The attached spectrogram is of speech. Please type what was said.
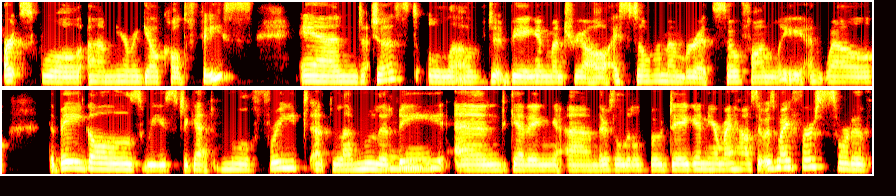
art school um, near McGill called Face and just loved being in Montreal. I still remember it so fondly and well the bagels. We used to get moule frite at La Moulerie mm-hmm. and getting, um, there's a little bodega near my house. It was my first sort of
